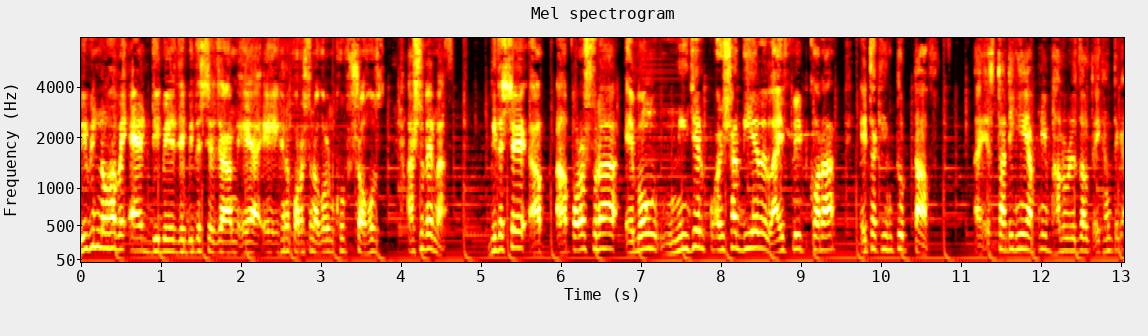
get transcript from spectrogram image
বিভিন্নভাবে অ্যাড দিবে যে বিদেশে যান এখানে পড়াশোনা করুন, খুব সহজ। আসলে না। বিদেশে পড়াশোনা এবং নিজের পয়সা দিয়ে লাইফ লিড করা, এটা কিন্তু টাফ স্টার্টিং এ আপনি ভালো রেজাল্ট এখান থেকে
